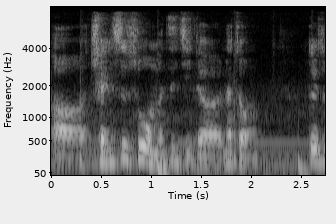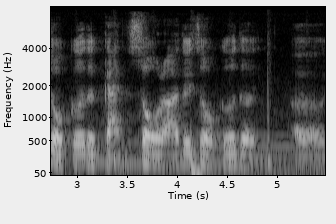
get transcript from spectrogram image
呃诠释出我们自己的那种对这首歌的感受啦，对这首歌的呃。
